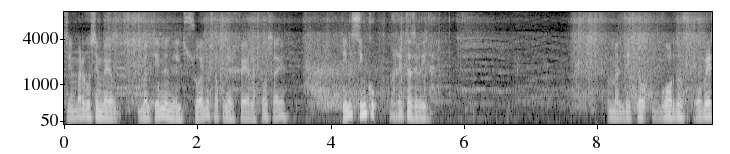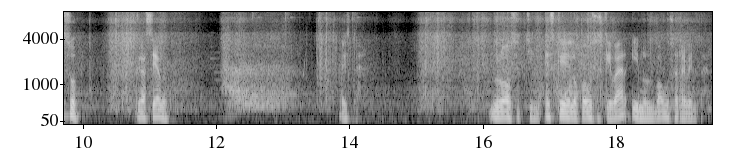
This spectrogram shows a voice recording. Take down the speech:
Sin embargo, si me mantiene en el suelo, se va a poner fea la cosa, ¿eh? Tiene cinco barritas de vida. Maldito gordo obeso. Desgraciado. Ahí está. Nos vamos a ching Es que lo podemos esquivar y nos vamos a reventar.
